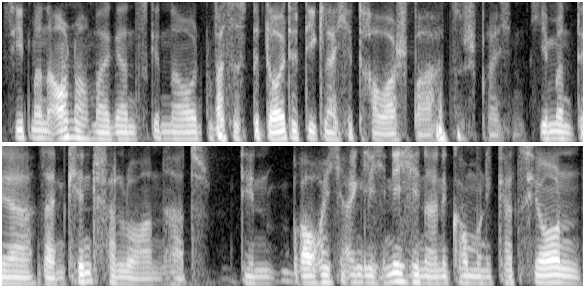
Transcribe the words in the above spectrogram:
sieht man auch noch mal ganz genau, was es bedeutet, die gleiche Trauersprache zu sprechen. Jemand, der sein Kind verloren hat, den brauche ich eigentlich nicht in eine Kommunikation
